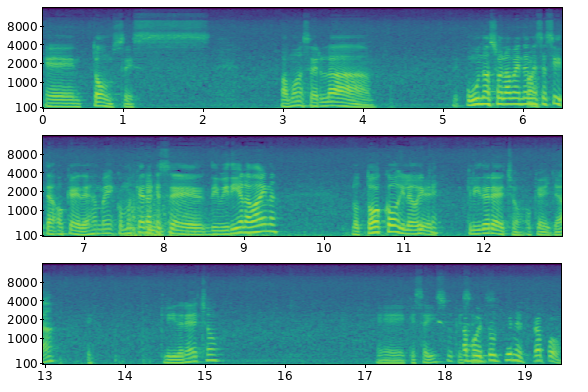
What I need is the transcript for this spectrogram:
Entonces, vamos a hacer la una sola vaina Ah. necesita. Ok, déjame. ¿Cómo es que era que se dividía la vaina? Lo toco y le doy Sí. clic derecho. Ok, ya. Clic derecho. Eh, ¿Qué se hizo? ¿Qué Ah, se hizo? tú tienes trapo.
